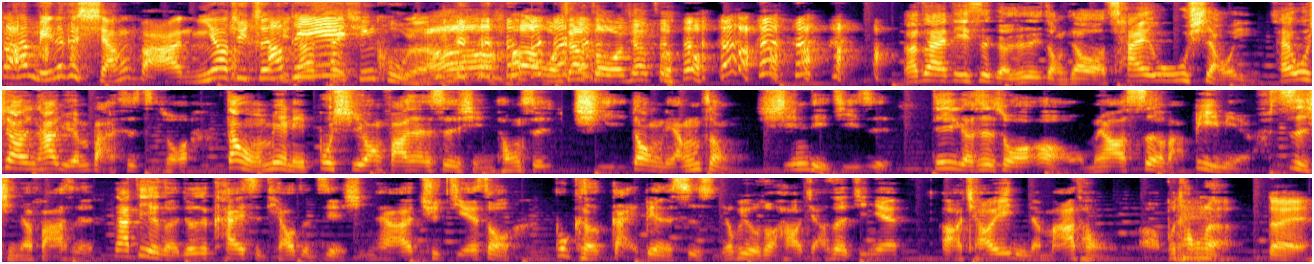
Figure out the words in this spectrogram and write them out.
但他没那个想法，你要去争取他太辛苦了。啊往下走，往下走。那再来第四个就是一种叫做拆屋效应。拆屋效应它原版是指说，当我们面临不希望发生的事情，同时启动两种心理机制。第一个是说，哦，我们要设法避免事情的发生。那第二个就是开始调整自己的心态，要去接受不可改变的事实。就比如说，好，假设今天啊，乔伊你的马桶啊不通了，对，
